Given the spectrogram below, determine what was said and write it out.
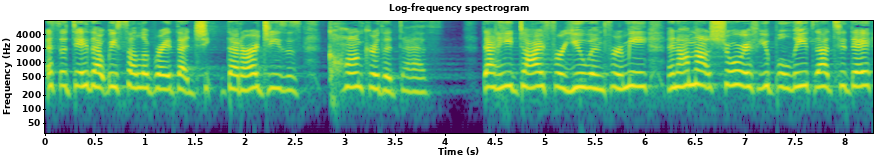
It's a day that we celebrate that, G- that our Jesus conquered the death, that he died for you and for me. And I'm not sure if you believe that today,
